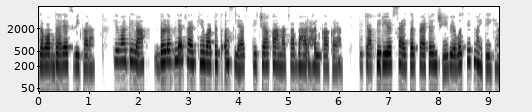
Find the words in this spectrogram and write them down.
जबाबदाऱ्या स्वीकारा किंवा तिला दडपल्यासारखे वाटत असल्यास तिच्या कामाचा भार हलका करा. तिच्या पिरियड सायकल पॅटर्नची व्यवस्थित माहिती घ्या.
